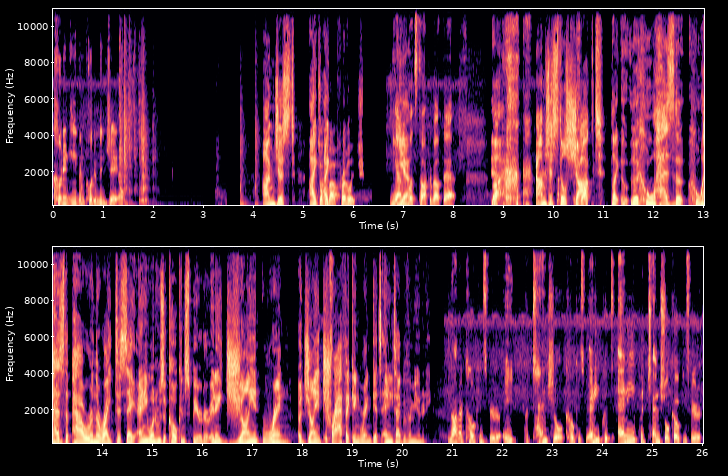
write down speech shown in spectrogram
couldn't even put him in jail. I'm just I, Talk I about privilege. Yeah, Yeah. let's talk about that. I'm just still shocked. Like, like who has the who has the power and the right to say anyone who's a co-conspirator in a giant ring, a giant trafficking ring, gets any type of immunity? Not a co-conspirator, a potential co-conspirator. Any any potential co-conspirator.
